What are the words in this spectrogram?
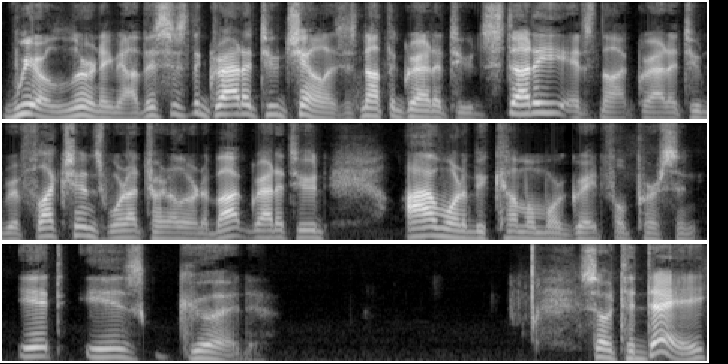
we are learning now. This is the gratitude challenge. It's not the gratitude study. It's not gratitude reflections. We're not trying to learn about gratitude. I want to become a more grateful person. It is good. So today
